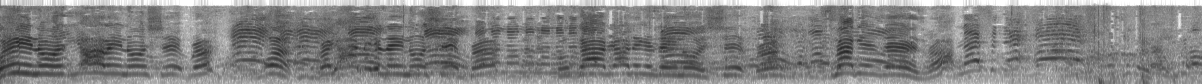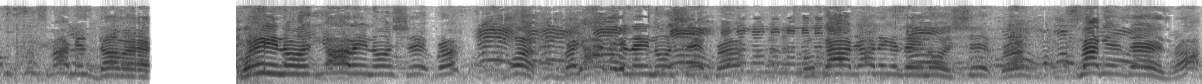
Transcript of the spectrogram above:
ain't no, y'all ain't no shit, bro. What? Bro, y'all niggas ain't no shit, bro. Oh God, y'all niggas ain't no shit, bro. Smack his ass, bro. Not today. Smack his dumb ass. We ain't no, y'all ain't no shit, bro. What? Bro, y'all niggas ain't no shit, bro. Oh God, y'all niggas ain't no shit, bro. Smack his ass, bro.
